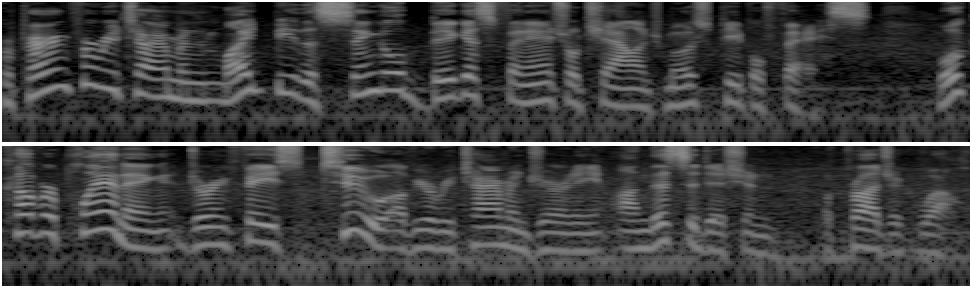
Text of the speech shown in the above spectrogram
Preparing for retirement might be the single biggest financial challenge most people face. We'll cover planning during phase two of your retirement journey on this edition of Project Wealth.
